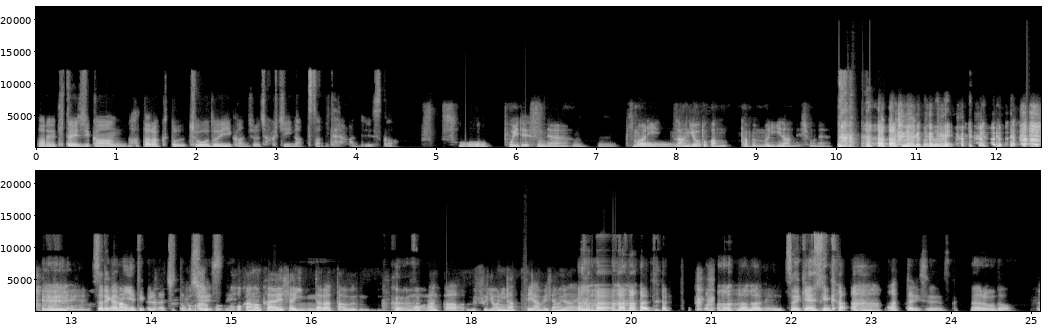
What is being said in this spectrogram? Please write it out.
働きたい時間働くとちょうどいい感じの着地になってたみたいな感じですか？そうっぽいですね。つまり残業とかも多分無理なんでしょうね。なるほどね。それが見えてくるのはちょっと面白いですね。他の会社行ったら多分、もうなんか薄用になって辞めちゃうんじゃないか な。そういう懸念があったりするんですか？なるほど。い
